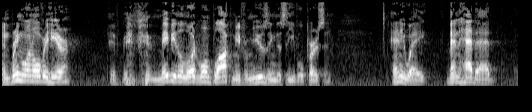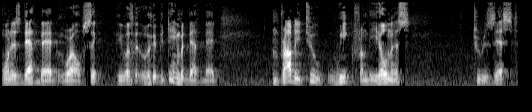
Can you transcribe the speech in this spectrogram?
and bring one over here? If, if, maybe the Lord won't block me from using this evil person. Anyway, Ben Hadad on his deathbed, well, sick, he was, it became a deathbed. probably too weak from the illness to resist,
